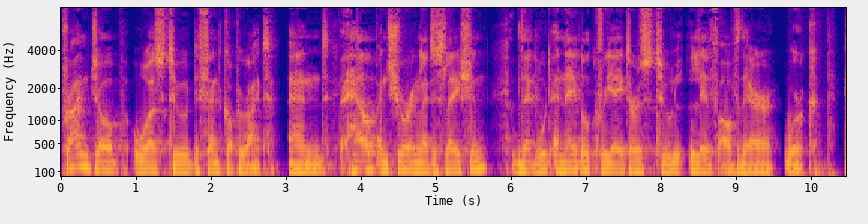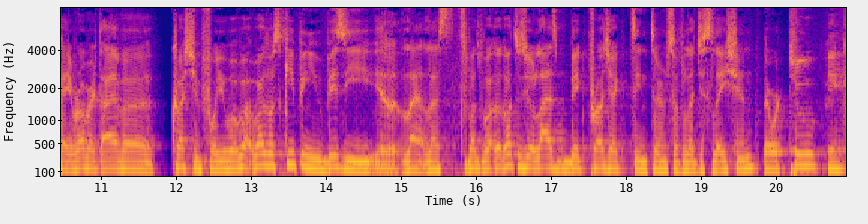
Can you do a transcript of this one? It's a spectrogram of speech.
prime job was to defend copyright and help ensuring legislation that would enable creators to live off their work. Hey, Robbert, I have a question for you. What, what was keeping you busy uh, last? What, what, what was your last big project in terms of legislation? There were two big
